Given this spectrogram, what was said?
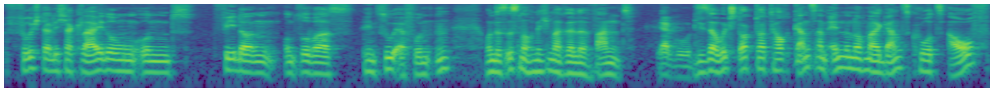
fürchterlicher Kleidung und Federn und sowas hinzuerfunden. Und es ist noch nicht mal relevant. Ja, gut. Dieser Witch-Doctor taucht ganz am Ende noch mal ganz kurz auf.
